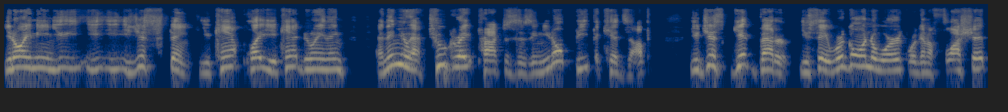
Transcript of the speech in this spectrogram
you know what I mean? You, you, you just stink. You can't play, you can't do anything. And then you have two great practices and you don't beat the kids up. You just get better. You say, we're going to work, we're going to flush it,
